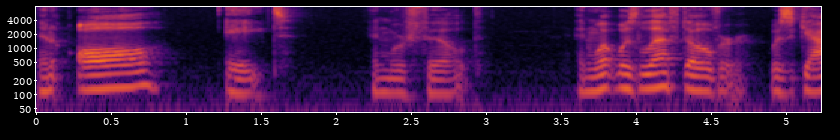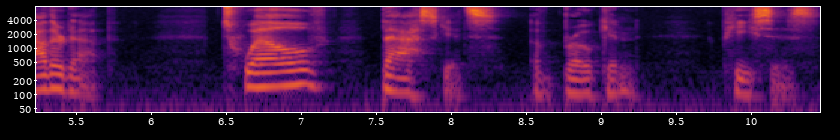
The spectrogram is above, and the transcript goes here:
And all ate and were filled. And what was left over was gathered up twelve baskets of broken pieces.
